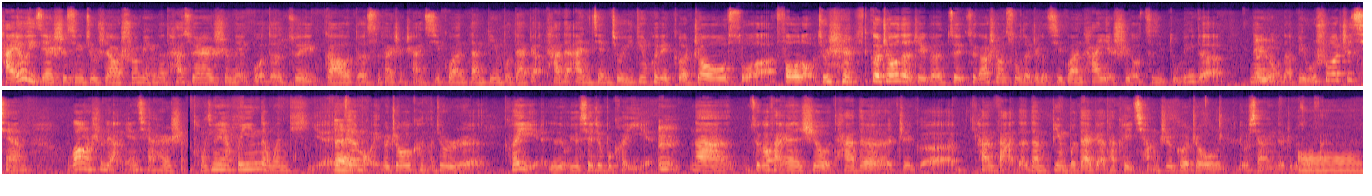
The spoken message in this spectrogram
还有一件事情就是要说明的，它虽然是美国的最高的司法审查机关，但并不代表它的案件就一定会被各州所 follow。就是各州的这个最最高上诉的这个机关，它也是有自己独立的内容的。比如说之前。忘了是两年前还是什么同性恋婚姻的问题，在某一个州可能就是可以，有有些就不可以。嗯，那最高法院是有他的这个看法的，但并不代表他可以强制各州有相应的这个做法。哦，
